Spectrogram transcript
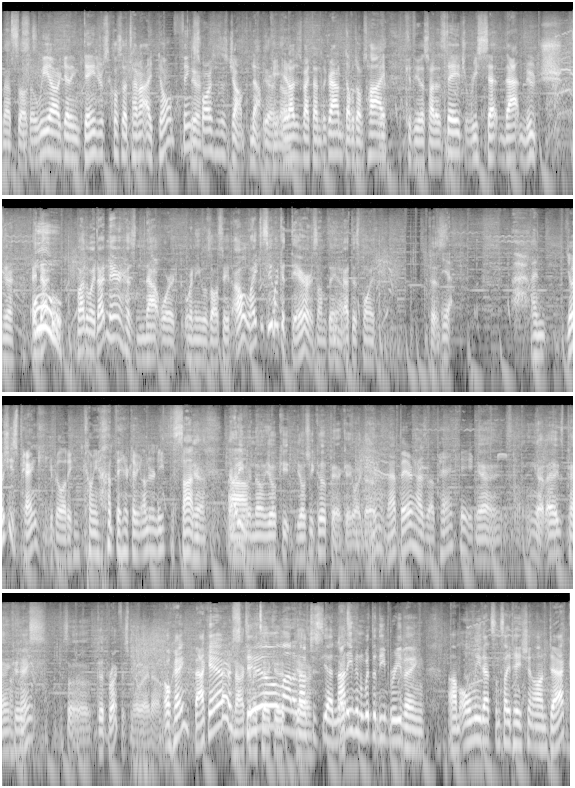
that sucks. So we are getting dangerous close to that timeout. I don't think Yeah. Suarez has his jump. No. Yeah, okay, no. Air dodges back down to the ground, double jumps high, get to the other side of the stage, reset that nooch. yeah. And Ooh. that, by the way, that nair has not worked when he was off stage. I would like to see like a dair or something Yeah. at this point. Yeah. And Yoshi's pancake ability coming out there, getting underneath the sun. Yeah. I didn't Um, even know Yoshi, Yoshi could pancake like that. Yeah, that bear has a pancake. Yeah, you got eggs, pancakes. It's a good breakfast meal right now. Okay, back air, Not still take it, not enough yeah. just yeah, Not That's- even with the deep breathing. Um, only that sun salutation on deck.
